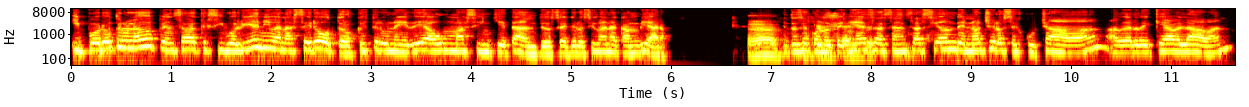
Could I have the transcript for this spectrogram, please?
Y por otro lado, pensaba que si volvían iban a ser otros, que esta era una idea aún más inquietante, o sea, que los iban a cambiar. Ah, Entonces cuando tenía esa sensación de noche los escuchaba, a ver de qué hablaban,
